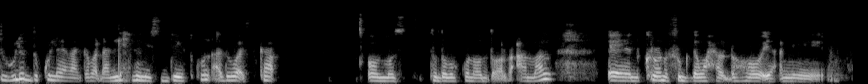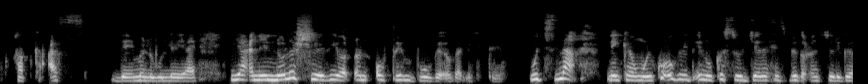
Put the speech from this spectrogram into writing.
dowladda ku leedahay gabadhan lixdan iyo sideed kun adi waa iska almost toddoba kun oo dollar camal. Chronofogdan waxa la dhaho yacni khadka cas deymo lagu leeyahay yacni nolosheedii oo dhan open boogay oga dhigtay. Not ninkan way ku ogeyd inuu ka soo jeeday xisbiga cunsuriga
